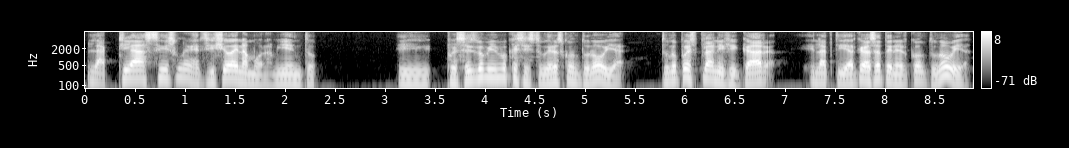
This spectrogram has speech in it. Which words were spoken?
la clase es un ejercicio de enamoramiento. Y pues es lo mismo que si estuvieras con tu novia. Tú no puedes planificar la actividad que vas a tener con tu novia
